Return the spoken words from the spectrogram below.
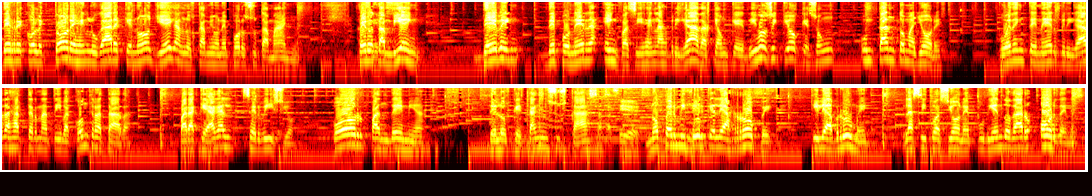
de recolectores en lugares que no llegan los camiones por su tamaño. Pero también deben de poner énfasis en las brigadas, que aunque dijo Siquio que son un tanto mayores, pueden tener brigadas alternativas contratadas para que haga el servicio por pandemia de los que están en sus casas. Así es. No permitir que le arrope y le abrume las situaciones, pudiendo dar órdenes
